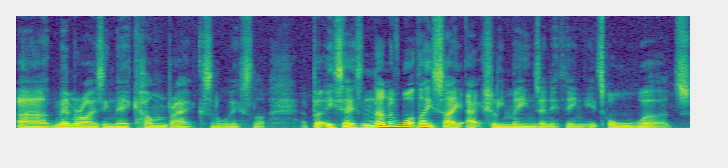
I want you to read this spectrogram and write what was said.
uh, memorising their comebacks and all this lot. But he says none of what they say actually means anything. It's all words.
